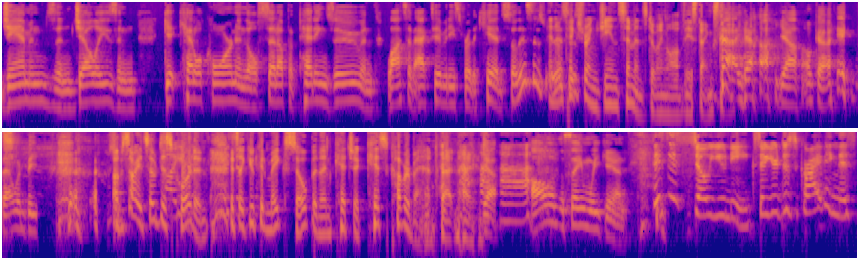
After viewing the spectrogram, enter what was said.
jams and jellies and get kettle corn and they'll set up a petting zoo and lots of activities for the kids. So this is and this I'm picturing is, Gene Simmons doing all of these things. Yeah, yeah, yeah. Okay, that would be. I'm sorry, it's so oh, discordant. Oh, yes. It's like you could make soap and then catch a Kiss cover band that night. Yeah, all in the same weekend. This is so unique. So you're describing this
